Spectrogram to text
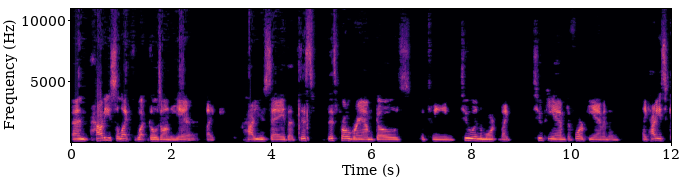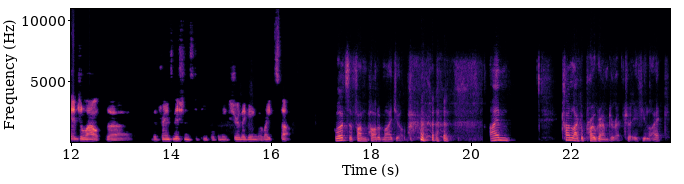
and how do you select what goes on the air? Like, how do you say that this this program goes between two in the morning, like 2 p.m. to 4 p.m. and then like how do you schedule out the the transmissions to people to make sure they're getting the right stuff? Well, that's a fun part of my job. I'm kind of like a program director, if you like,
